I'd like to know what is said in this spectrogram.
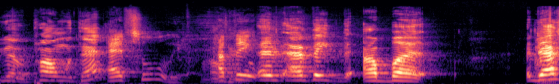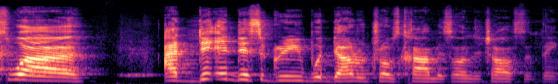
You have a problem with that? Absolutely. I think And I think, uh, but that's why I didn't disagree with Donald Trump's comments on the Charleston thing.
